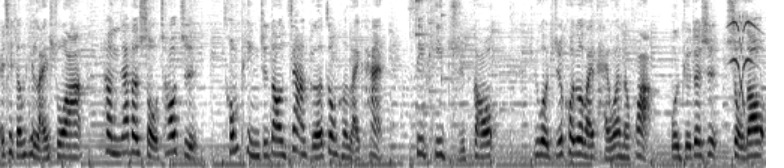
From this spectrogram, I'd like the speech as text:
而且整体来说啊，他们家的手抄纸从品质到价格综合来看，CP 值高。如果之后又来台湾的话，我绝对是手刀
